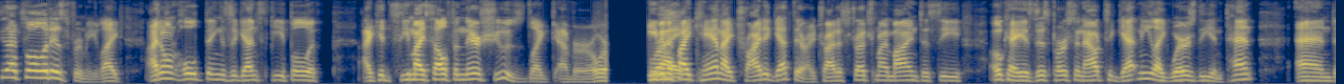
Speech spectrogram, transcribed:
that's all it is for me. Like I don't hold things against people if I could see myself in their shoes like ever or even right. if I can, I try to get there. I try to stretch my mind to see, okay, is this person out to get me? Like where's the intent? And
